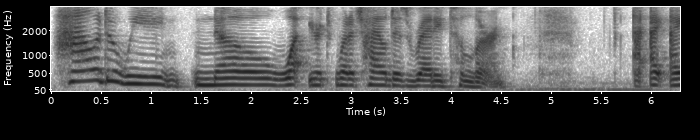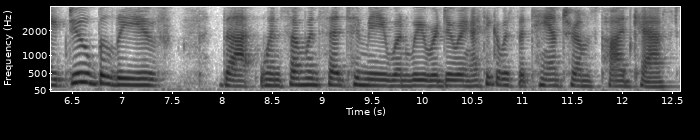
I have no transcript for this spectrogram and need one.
how do we know what your what a child is ready to learn? I, I do believe that when someone said to me when we were doing, I think it was the Tantrums podcast,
